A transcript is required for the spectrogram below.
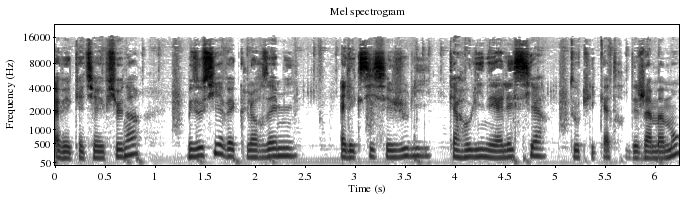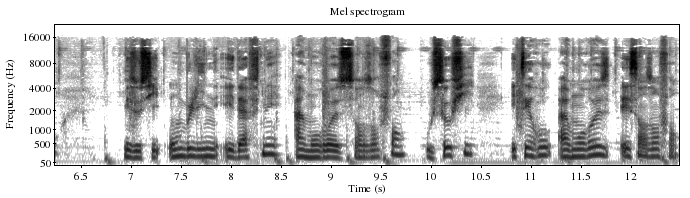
avec Katia et Fiona, mais aussi avec leurs amis, Alexis et Julie, Caroline et Alessia, toutes les quatre déjà mamans, mais aussi Ombline et Daphné, amoureuses sans enfants, ou Sophie, hétéro, amoureuse et sans enfants.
